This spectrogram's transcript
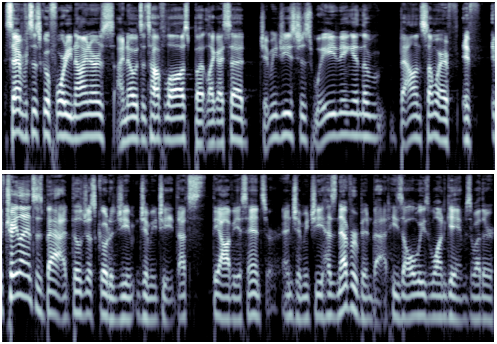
The San Francisco 49ers, I know it's a tough loss, but like I said, Jimmy G's just waiting in the balance somewhere. If if, if Trey Lance is bad, they'll just go to G, Jimmy G. That's the obvious answer. And Jimmy G has never been bad. He's always won games. Whether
